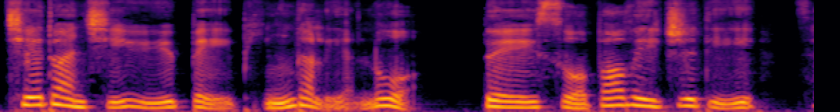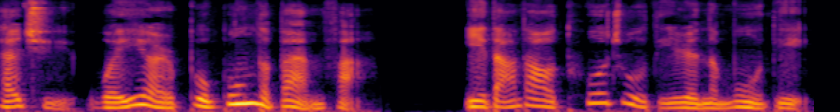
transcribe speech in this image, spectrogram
切断其与北平的联络，对所包围之敌采取围而不攻的办法，以达到拖住敌人的目的。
